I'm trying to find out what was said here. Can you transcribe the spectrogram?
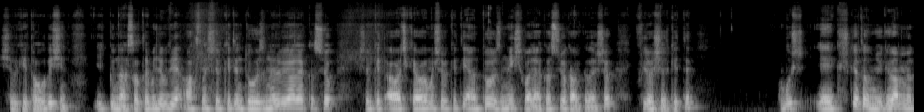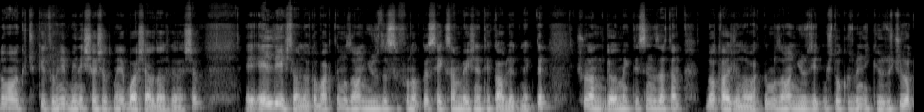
şirketi olduğu için ilk günden satabilir diye. Aslında şirketin turizmle bir alakası yok. Şirket araç kiralama şirketi yani turizmle hiçbir alakası yok arkadaşlar. Filo şirketi. Bu e, küçük yatırımcıya güvenmiyordum ama küçük yatırımcı beni şaşırtmayı başardı arkadaşlar. E, el değiştiren loto baktığımız zaman %0.85'ine tekabül etmekte. Şuradan görmektesiniz zaten lot harcına baktığımız zaman 179.203 lot.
